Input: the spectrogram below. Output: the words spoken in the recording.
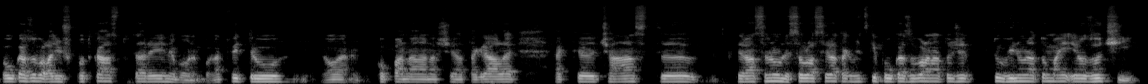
poukazoval, ať už v podcastu tady, nebo, nebo na Twitteru, no, Kopaná naše a tak dále, tak část, která se mnou nesouhlasila, tak vždycky poukazovala na to, že tu vinu na to mají i rozhodčí.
